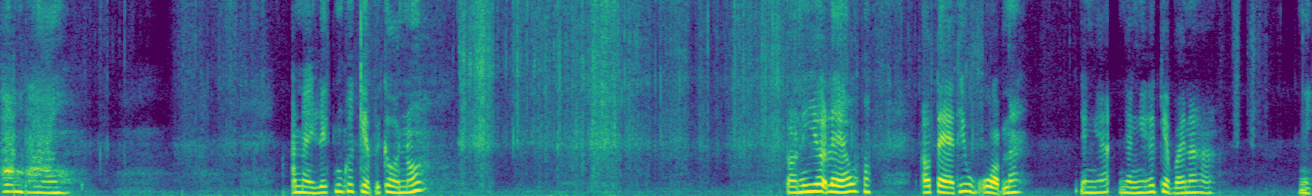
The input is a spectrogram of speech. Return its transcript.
ข้างทาง อันไหนเล็กนุกก็เก็บไปก่อนเนาะตอนนี้เยอะแล้ว เอาแต่ที่อวบๆนะ อย่างเงี้ย อย่างนี้ก็เก็บไว้นะคะ นี่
